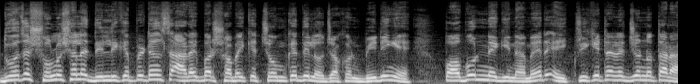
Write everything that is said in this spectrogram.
দু হাজার ষোলো সালে দিল্লি ক্যাপিটালস আরেকবার সবাইকে চমকে দিল যখন বিডিংয়ে পবন নেগি নামের এই ক্রিকেটারের জন্য তারা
